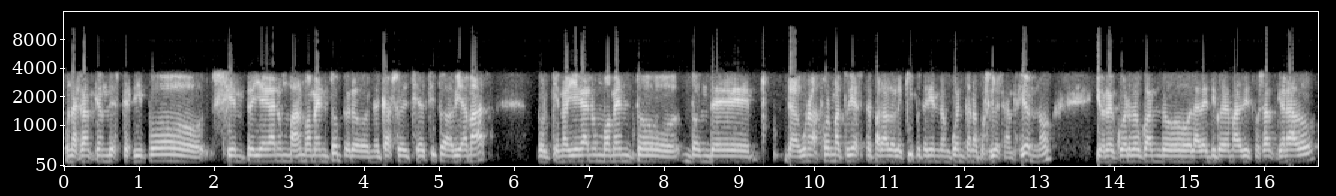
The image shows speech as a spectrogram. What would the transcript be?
una sanción de este tipo siempre llega en un mal momento, pero en el caso del Chelsea todavía más, porque no llega en un momento donde de alguna forma tú ya has preparado el equipo teniendo en cuenta una posible sanción, ¿no? Yo recuerdo cuando el Atlético de Madrid fue sancionado,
